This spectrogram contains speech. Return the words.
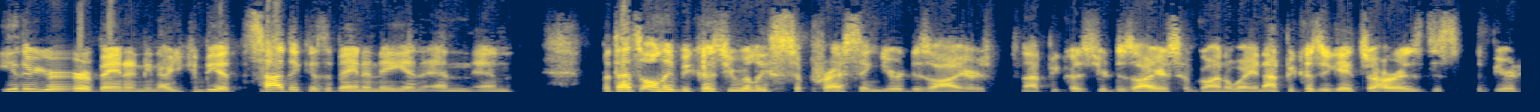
either you're a Bainani. Now you can be a tzaddik as a Bainani and and and but that's only because you're really suppressing your desires, not because your desires have gone away, not because your Yetzer Hara has disappeared.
